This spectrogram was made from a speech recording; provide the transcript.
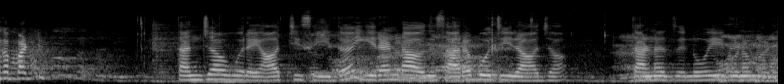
நாங்கள் பட்டு தஞ்சாவூரை ஆட்சி செய்த இரண்டாவது சரபோஜி ராஜா தனது நோயை குணமடை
